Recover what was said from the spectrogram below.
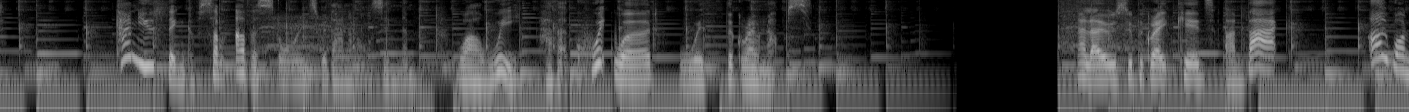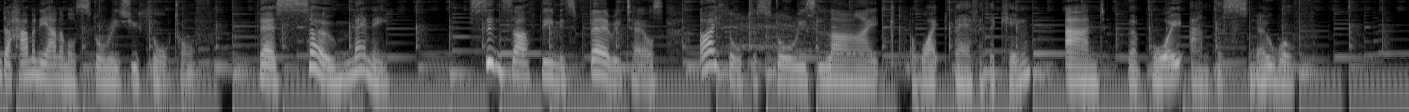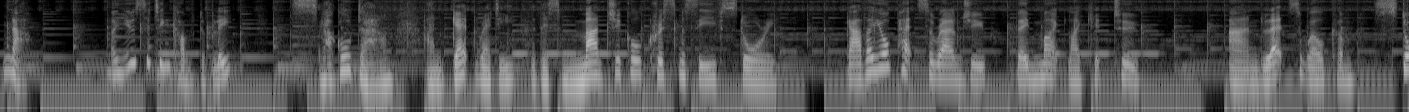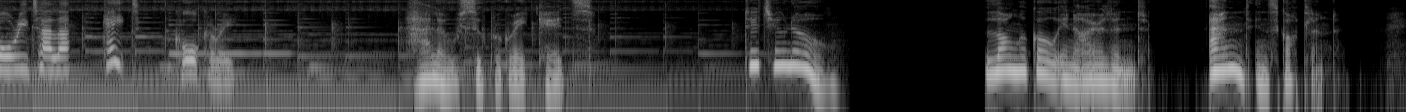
Can you think of some other stories with animals in them while we have a quick word with the grown ups? Hello, super great kids. I'm back. I wonder how many animal stories you thought of. There's so many. Since our theme is fairy tales, I thought of stories like A White Bear for the King and The Boy and the Snow Wolf. Now, are you sitting comfortably? Snuggle down and get ready for this magical Christmas Eve story. Gather your pets around you, they might like it too and let's welcome storyteller Kate Corkery. Hello, super great kids. Did you know? Long ago in Ireland and in Scotland,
